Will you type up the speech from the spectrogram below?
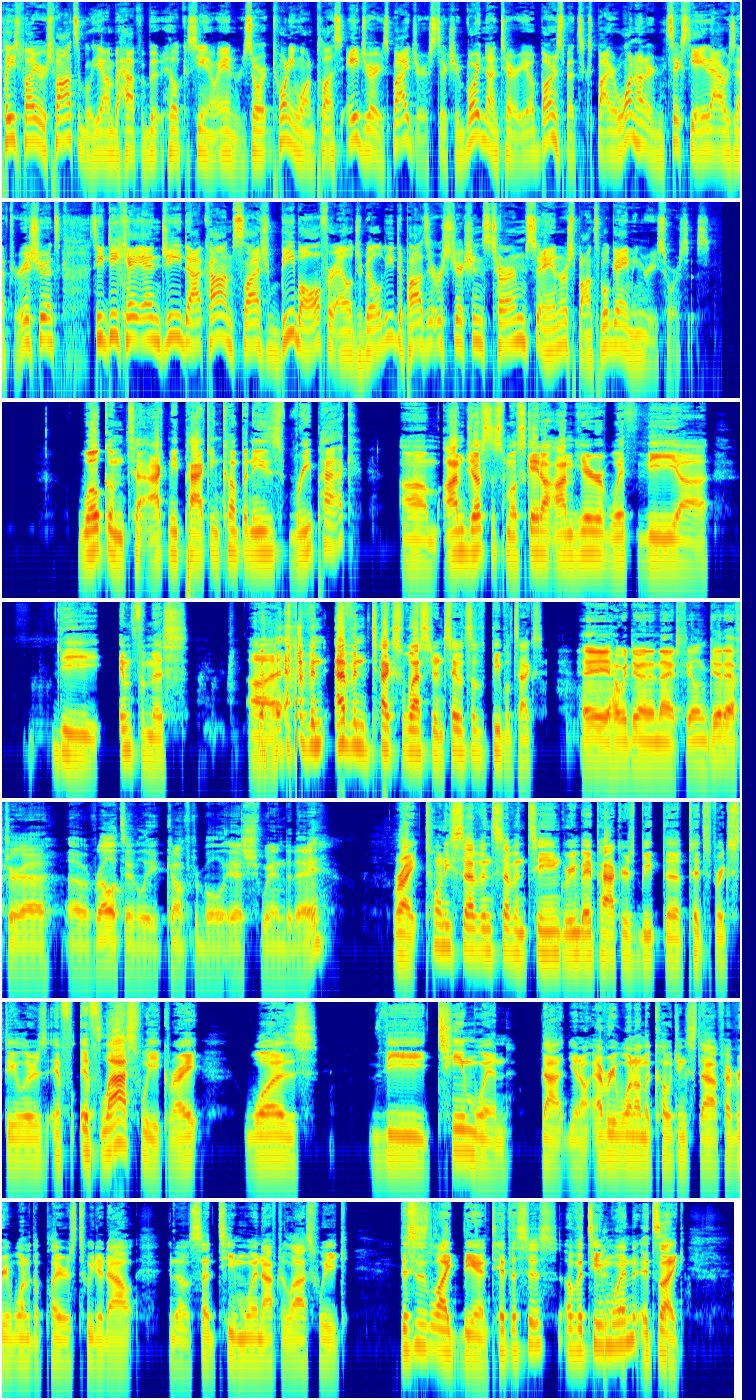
Please play responsibly on behalf of Boot Hill Casino and Resort 21 Plus, age varies by jurisdiction, void in Ontario. Bonus bets expire 168 hours after issuance. See DKNG.com slash B ball for eligibility, deposit restrictions, terms, and responsible gaming resources. Welcome to Acme Packing Company's Repack. Um, I'm Justis Mosqueda. I'm here with the uh, the infamous uh, Evan Evan Tex Western. Say what's up, people. Tex. Hey, how we doing tonight? Feeling good after a, a relatively comfortable-ish win today. Right, 27-17 Green Bay Packers beat the Pittsburgh Steelers. If if last week, right, was the team win that, you know, everyone on the coaching staff, every one of the players tweeted out, you know, said team win after last week. This is like the antithesis of a team win. it's like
